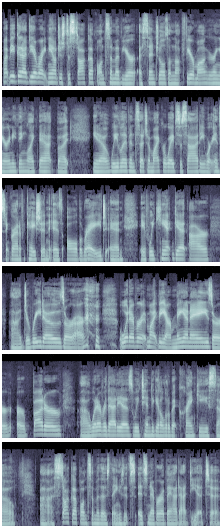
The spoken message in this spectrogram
might be a good idea right now just to stock up on some of your essentials. I'm not fear mongering or anything like that, but you know, we live in such a microwave society where instant gratification is all the rage. And if we can't get our uh, Doritos or our whatever it might be, our mayonnaise or, or butter, uh, whatever that is, we tend to get a little bit cranky. So uh, stock up on some of those things. It's it's never a bad idea to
